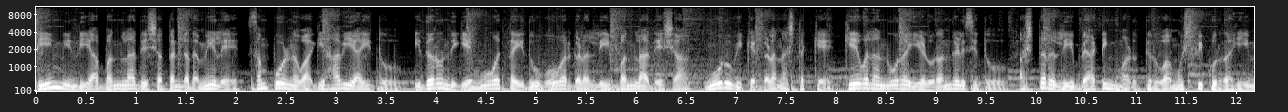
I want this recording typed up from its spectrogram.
ಟೀಂ ಇಂಡಿಯಾ ಬಾಂಗ್ಲಾದೇಶ ತಂಡದ ಮೇಲೆ ಸಂಪೂರ್ಣವಾಗಿ ಹಾವಿಯಾಯಿತು. ಇದರೊಂದಿಗೆ ಮೂವತ್ತೈದು ಓವರ್ಗಳಲ್ಲಿ ಬಾಂಗ್ಲಾದೇಶ ಮೂರು ವಿಕೆಟ್ಗಳ ನಷ್ಟಕ್ಕೆ ಕೇವಲ ನೂರ ಏಳು ರನ್ ಗಳಿಸಿತು ಅಷ್ಟರಲ್ಲಿ ಬ್ಯಾಟಿಂಗ್ ಮಾಡುತ್ತಿರುವ ಮುಷ್ಫಿಕುರ್ ರಹೀಂ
